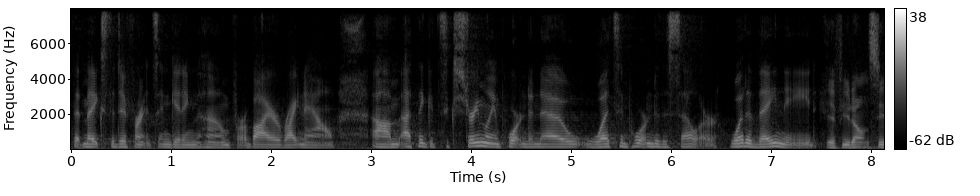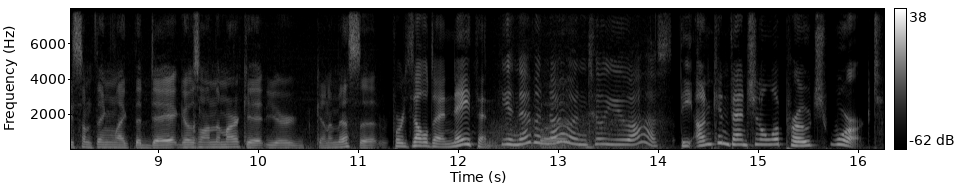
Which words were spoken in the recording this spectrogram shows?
that makes the difference in getting the home for a buyer right now. Um, I think it's extremely important to know what's important to the seller. What do they need? If you don't see something like the day it goes on the market, you're going to miss it. For Zelda and Nathan, you never but know until you ask. The unconventional approach worked.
